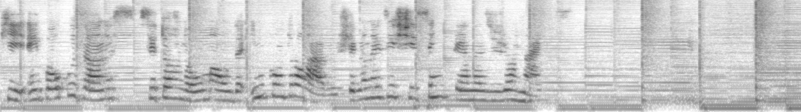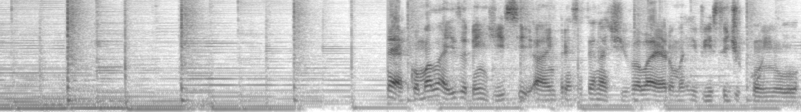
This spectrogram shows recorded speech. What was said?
que, em poucos anos, se tornou uma onda incontrolável, chegando a existir centenas de jornais. É, como a Laísa bem disse, a imprensa alternativa ela era uma revista de cunho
